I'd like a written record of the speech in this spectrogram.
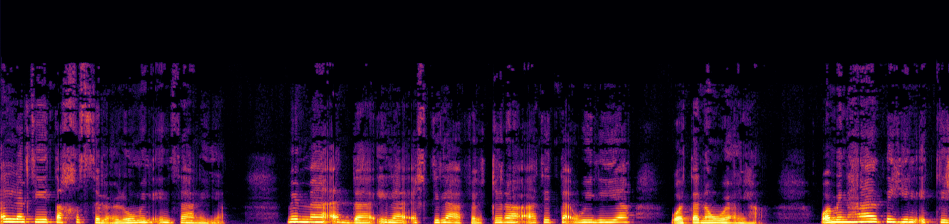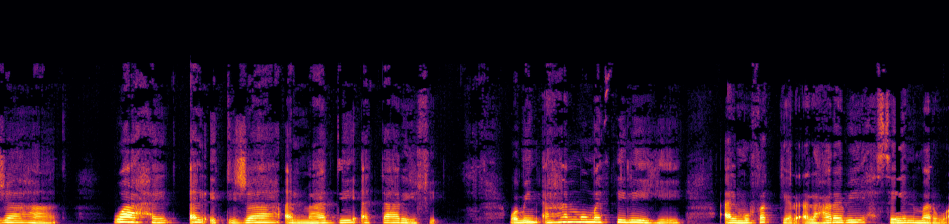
التي تخص العلوم الإنسانية مما أدى إلى اختلاف القراءات التأويلية وتنوعها. ومن هذه الاتجاهات واحد الاتجاه المادي التاريخي ومن أهم ممثليه المفكر العربي حسين مروى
